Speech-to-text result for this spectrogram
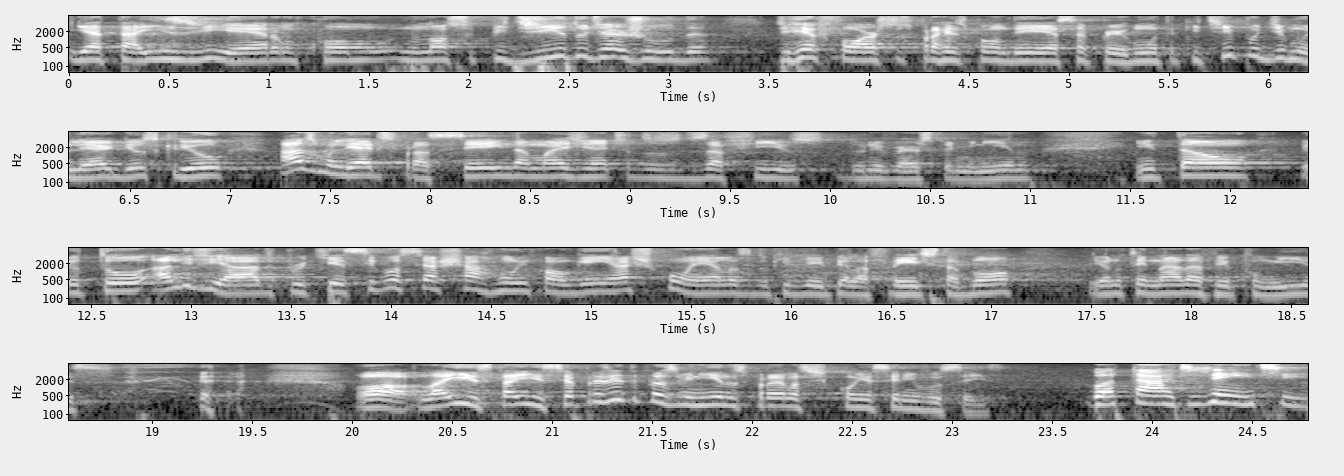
e a Thaís vieram como no nosso pedido de ajuda, de reforços para responder essa pergunta: que tipo de mulher Deus criou as mulheres para ser, ainda mais diante dos desafios do universo feminino. Então, eu estou aliviado, porque se você achar ruim com alguém, ache com elas do que veio pela frente, tá bom? Eu não tenho nada a ver com isso. Ó, Laís, Thaís, se apresenta para as meninas para elas conhecerem vocês. Boa tarde, gente.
